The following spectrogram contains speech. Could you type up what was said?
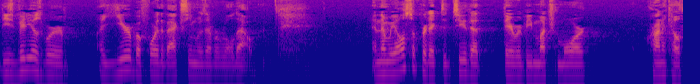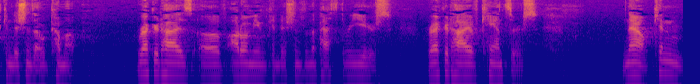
these videos were a year before the vaccine was ever rolled out. And then we also predicted, too, that there would be much more chronic health conditions that would come up. Record highs of autoimmune conditions in the past three years, record high of cancers. Now, can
